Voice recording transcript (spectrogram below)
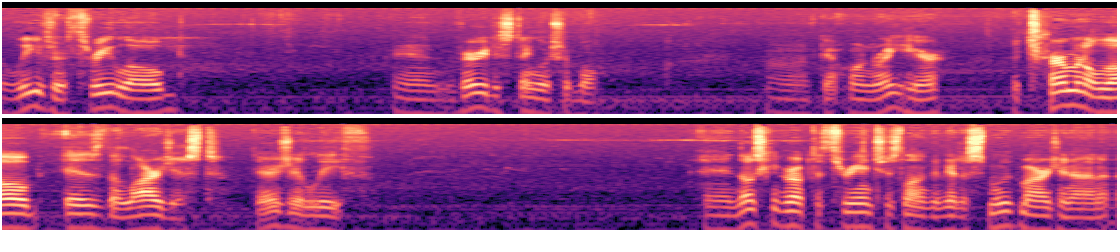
The leaves are three-lobed and very distinguishable. Uh, I've got one right here. The terminal lobe is the largest. There's your leaf. And those can grow up to three inches long. They've got a smooth margin on it.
